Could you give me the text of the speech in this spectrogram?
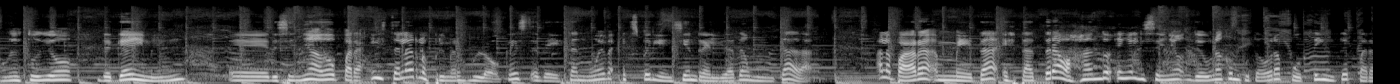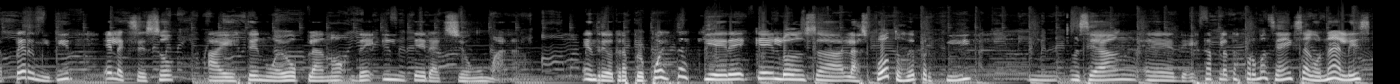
un estudio de gaming eh, diseñado para instalar los primeros bloques de esta nueva experiencia en realidad aumentada. A la par, Meta está trabajando en el diseño de una computadora potente para permitir el acceso a este nuevo plano de interacción humana. Entre otras propuestas, quiere que los, las fotos de perfil sean eh, de esta plataforma sean hexagonales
